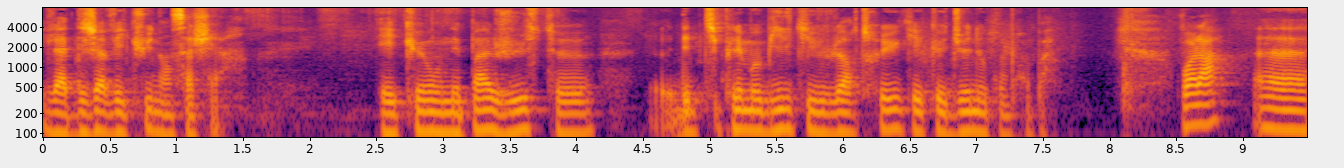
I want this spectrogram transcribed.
il a déjà vécu dans sa chair et qu'on n'est pas juste euh, des petits Playmobil qui vivent leur truc et que Dieu ne comprend pas. Voilà, euh,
